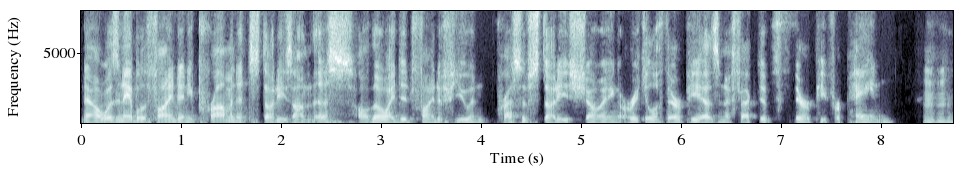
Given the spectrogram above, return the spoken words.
Now, I wasn't able to find any prominent studies on this, although I did find a few impressive studies showing auriculotherapy as an effective therapy for pain. Mm-hmm.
